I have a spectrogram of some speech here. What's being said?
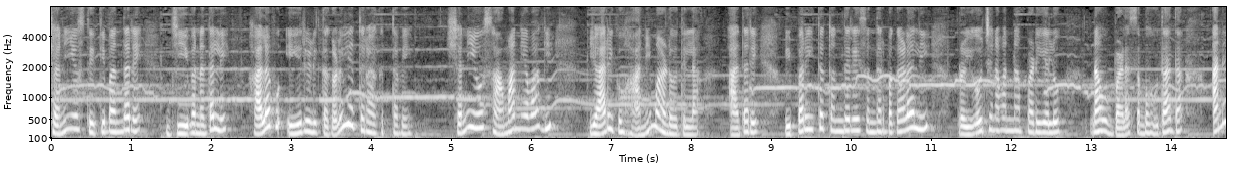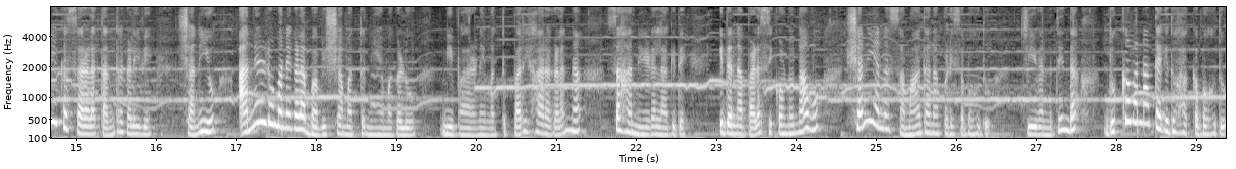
ಶನಿಯು ಸ್ಥಿತಿ ಬಂದರೆ ಜೀವನದಲ್ಲಿ ಹಲವು ಏರಿಳಿತಗಳು ಎದುರಾಗುತ್ತವೆ. ಶನಿಯು ಸಾಮಾನ್ಯವಾಗಿ ಯಾರಿಗೂ ಹಾನಿ ಮಾಡುವುದಿಲ್ಲ. ಆದರೆ ವಿಪರೀತ ತೊಂದರೆ ಸಂದರ್ಭಗಳಲ್ಲಿ ಪ್ರಯೋಜನವನ್ನು ಪಡೆಯಲು ನಾವು ಬಳಸಬಹುದಾದ ಅನೇಕ ಸರಳ ತಂತ್ರಗಳಿವೆ. ಶನಿಯು ಹನ್ನೆರಡು ಮನೆಗಳ ಭವಿಷ್ಯ ಮತ್ತು ನಿಯಮಗಳು, ನಿವಾರಣೆ ಮತ್ತು ಪರಿಹಾರಗಳನ್ನು ಸಹ ನೀಡಲಾಗಿದೆ. ಇದನ್ನು ಬಳಸಿಕೊಂಡು ನಾವು ಶನಿಯನ್ನು ಸಮಾಧಾನಪಡಿಸಬಹುದು. ಜೀವನದಿಂದ ದುಃಖವನ್ನು ತೆಗೆದುಹಾಕಬಹುದು.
